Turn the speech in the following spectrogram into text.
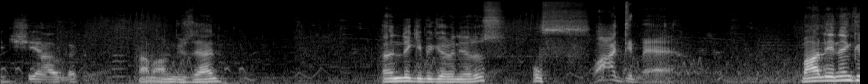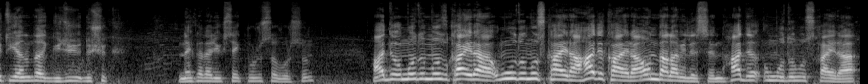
Bir kişiyi aldık. Tamam güzel. Önde gibi görünüyoruz. Of hadi be. Barley'in en kötü yanı da gücü düşük. Ne kadar yüksek vurursa vursun. Hadi umudumuz Kayra. Umudumuz Kayra. Hadi Kayra onu da alabilirsin. Hadi umudumuz Kayra.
